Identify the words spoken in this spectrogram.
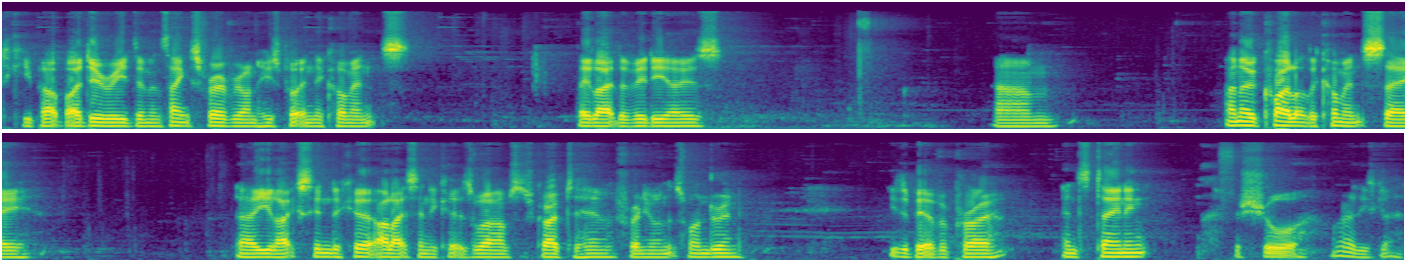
to keep up. But I do read them, and thanks for everyone who's put in the comments. They like the videos. Um, I know quite a lot of the comments say uh, you like Syndicate. I like Syndicate as well. I'm subscribed to him. For anyone that's wondering, he's a bit of a pro. Entertaining for sure. Where are these guys?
